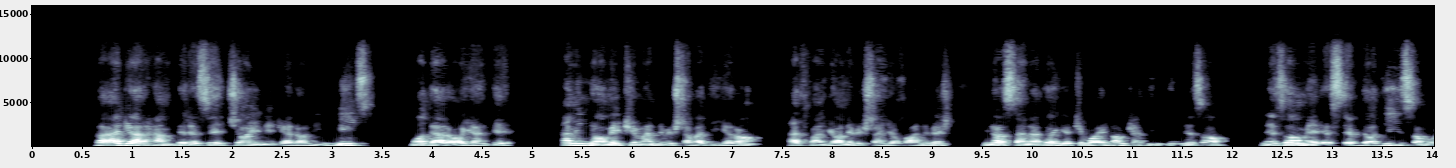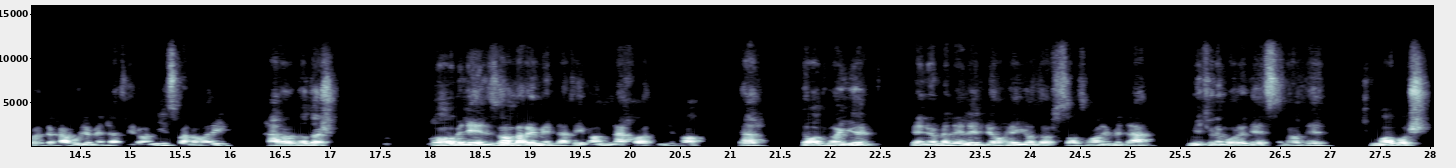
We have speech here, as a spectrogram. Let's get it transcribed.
و اگر هم برسه جای نگرانی نیست ما در آینده همین نامه که من نوشتم و دیگران حتما یا نوشتن یا خواهد نوشت اینا سندهایی که ما اعلام کردیم. این نظام نظام استبدادی است و مورد قبول ملت ایران نیست. بنابراین قرارداداش قابل الزام برای ملت ایران نخواهد اینها در دادگاه بین الملل یا در سازمان ملل می‌تونه مورد استناد ما باشه.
